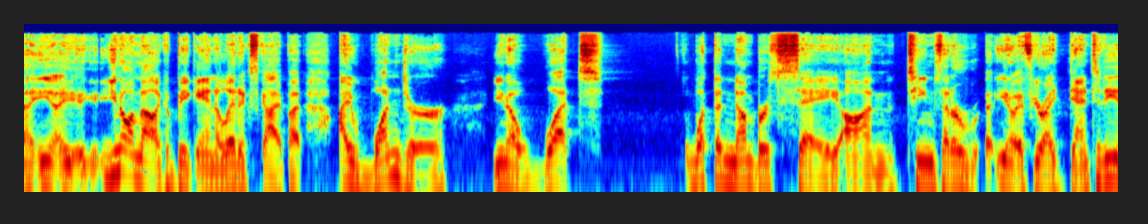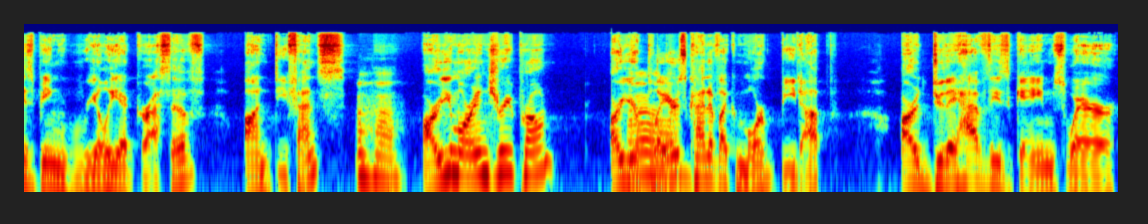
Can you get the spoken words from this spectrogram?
uh, you know, you know, I'm not like a big analytics guy, but I wonder, you know, what what the numbers say on teams that are, you know, if your identity is being really aggressive on defense, mm-hmm. are you more injury prone? Are your mm. players kind of like more beat up? Or do they have these games where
